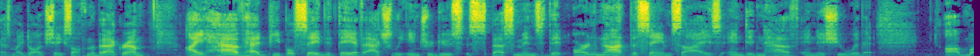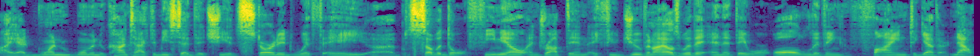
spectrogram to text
as my dog shakes off in the background, I have had people say that they have actually introduced specimens that are not the same size and didn't have an issue with it. Um, I had one woman who contacted me said that she had started with a uh, subadult female and dropped in a few juveniles with it, and that they were all living fine together. Now,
